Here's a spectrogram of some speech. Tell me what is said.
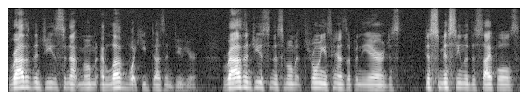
Rather than Jesus in that moment, I love what he doesn't do here. Rather than Jesus in this moment throwing his hands up in the air and just dismissing the disciples,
